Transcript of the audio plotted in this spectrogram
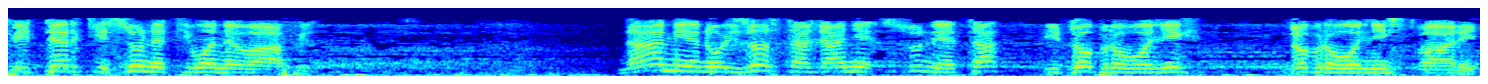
fi terki suneti wa ونوافل namjeno izostavljanje suneta i dobrovoljnih dobrovoljnih stvari.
